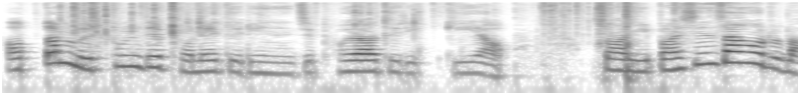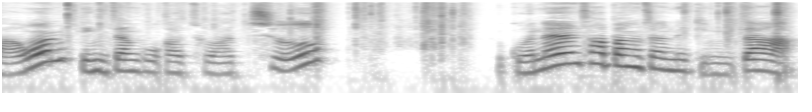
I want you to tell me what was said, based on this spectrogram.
어떤 물품들 보내드리는지 보여드릴게요. 우선 이번 신상으로 나온 냉장고가 좋아축 요거는 서방전흑입니다.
